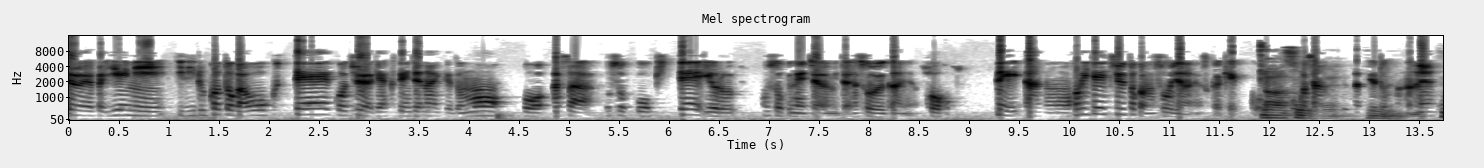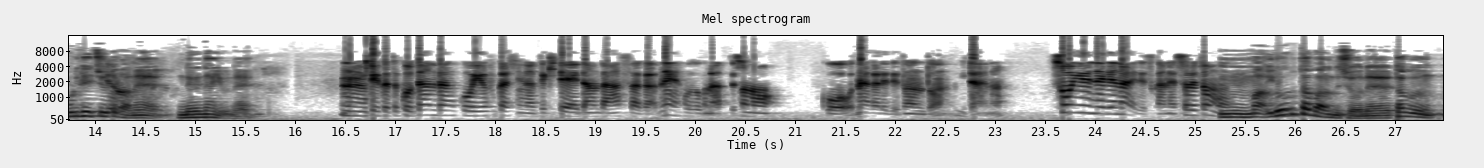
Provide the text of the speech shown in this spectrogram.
それはやっぱ家にいることが多くて、こう、昼夜逆転じゃないけども、こう、朝遅く起きて、夜遅く寝ちゃうみたいな、そういう感じ。こう、で、あの、ホリデー中とかもそうじゃないですか、結構。ああ、そうですね。ホリデー中とかね、寝れないよね。うん、というか、こう、だんだんこう夜更かしになってきて、だんだん朝がね、遅くなって、その、こう、流れでどんどん、みたいな。そういう寝れないですかね？それとも、うん、まあ、いろいろ多分あるんでしょうね。多分、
